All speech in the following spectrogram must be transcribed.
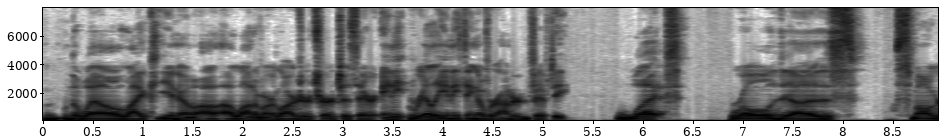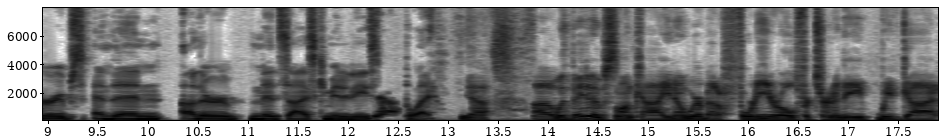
the well like you know a, a lot of our larger churches there any really anything over 150 what role does small groups and then other mid-sized communities play Yeah. Uh, with Beta Upsilon Chi, you know, we're about a 40 year old fraternity. We've got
